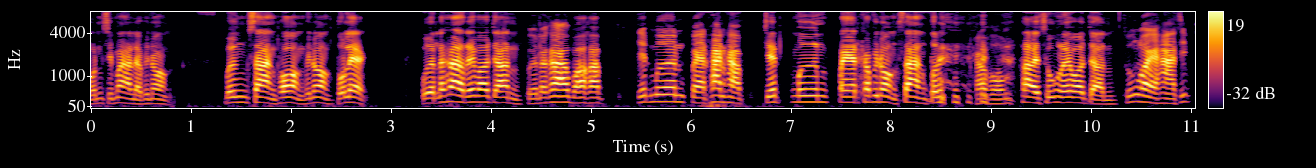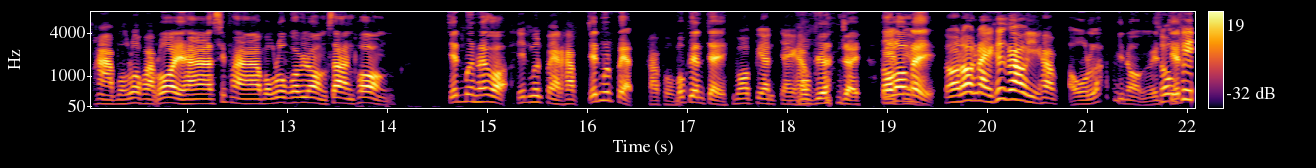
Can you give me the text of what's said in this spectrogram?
ฝนสิมาแล้วพี่น้อง เบิ้งสร้างทองพี่น้องตัวแรก เปิดราคาเลยบ่าวจันเปิดราคาบอกครับเจ็ดหมื่นแปดพันครับเจ็ดหมื่นแปดครับพี่น้องสร้างตัวนี้ครับผมถ่ายสูงเลยบ่าวจันสูงร้อยห้าสิบห้าบวกลบครับร้อยห้าสิบห้าบวกลบครับพี่น้องสร้างทอง เจ็ดหมื่นเท่าก็เจ็ดหมื่นแปดครับเจ็ดหมื่นแปดครับผมบ่เปลี่ยนใจบ่เปลี่ยนใจครับบ่เปลี่ยนใจต่อรองได้ต่อรองได้คือเก่าอีกครับเอาละพี่น้องเอ้ยส่งเจ็ดฟรี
